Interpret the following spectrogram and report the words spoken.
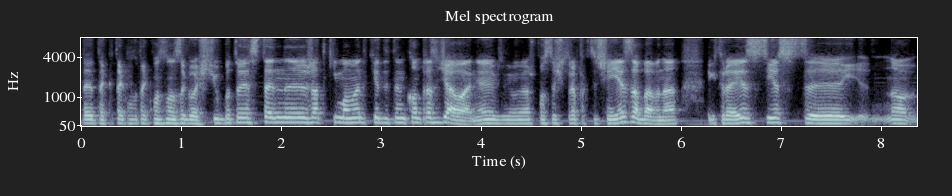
tak. e, tak, tak, tak mocno zagościł, bo to jest ten rzadki moment, kiedy ten kontrast działa. Nie? Masz postać, która faktycznie jest zabawna i która jest, jest e, no,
